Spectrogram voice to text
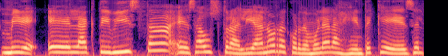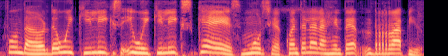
Mire, el activista es australiano, recordémosle a la gente que es el fundador de Wikileaks. ¿Y Wikileaks qué es? Murcia, cuéntele a la gente rápido.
